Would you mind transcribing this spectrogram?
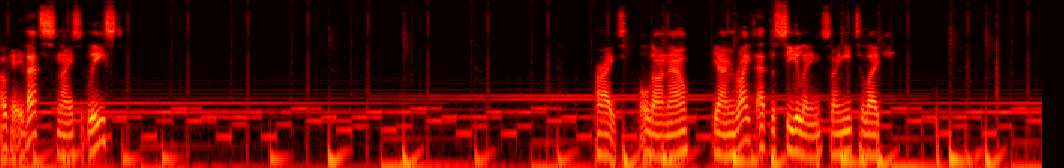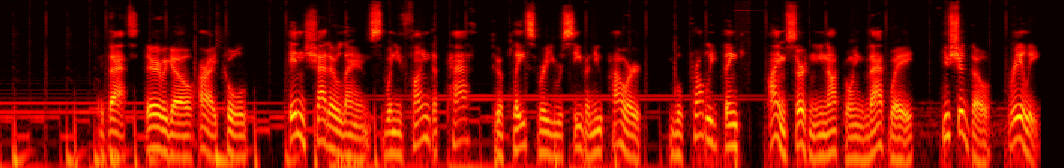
Okay, that's nice at least. Alright, hold on now. Yeah, I'm right at the ceiling, so I need to, like... With that. There we go. Alright, cool. In Shadowlands, when you find a path to a place where you receive a new power, you will probably think, I'm certainly not going that way. You should though, really.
